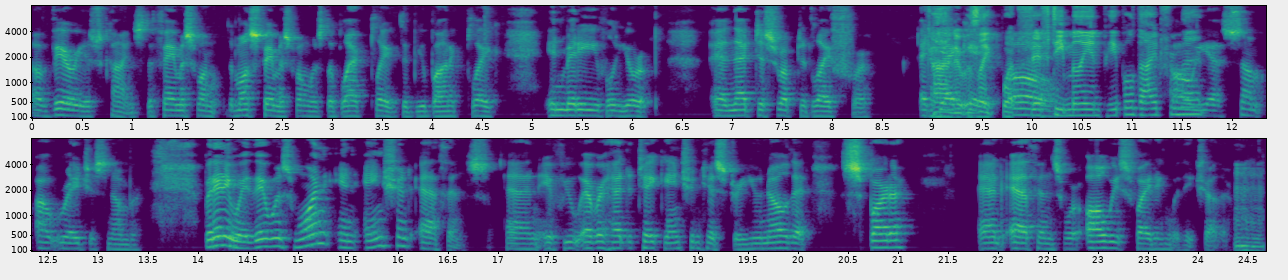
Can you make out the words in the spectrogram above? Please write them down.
of various kinds. The famous one, the most famous one was the Black Plague, the bubonic plague in medieval Europe. And that disrupted life for a God, it was like, what, Oh. 50 million people died from oh that? yes, some outrageous number. But anyway, there was one in ancient Athens, and if you ever had to take ancient history, you know that Sparta and Athens were always fighting with each other. hmm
